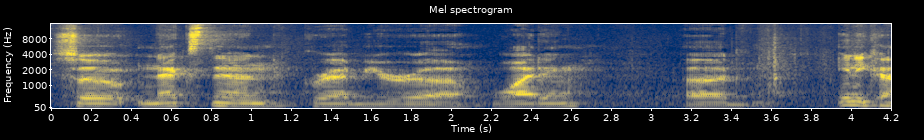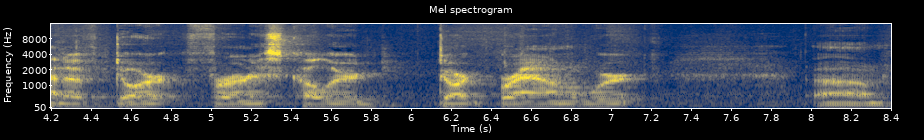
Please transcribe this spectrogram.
So next then, grab your uh, whiting. Uh, any kind of dark furnace colored, dark brown will work. Um,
